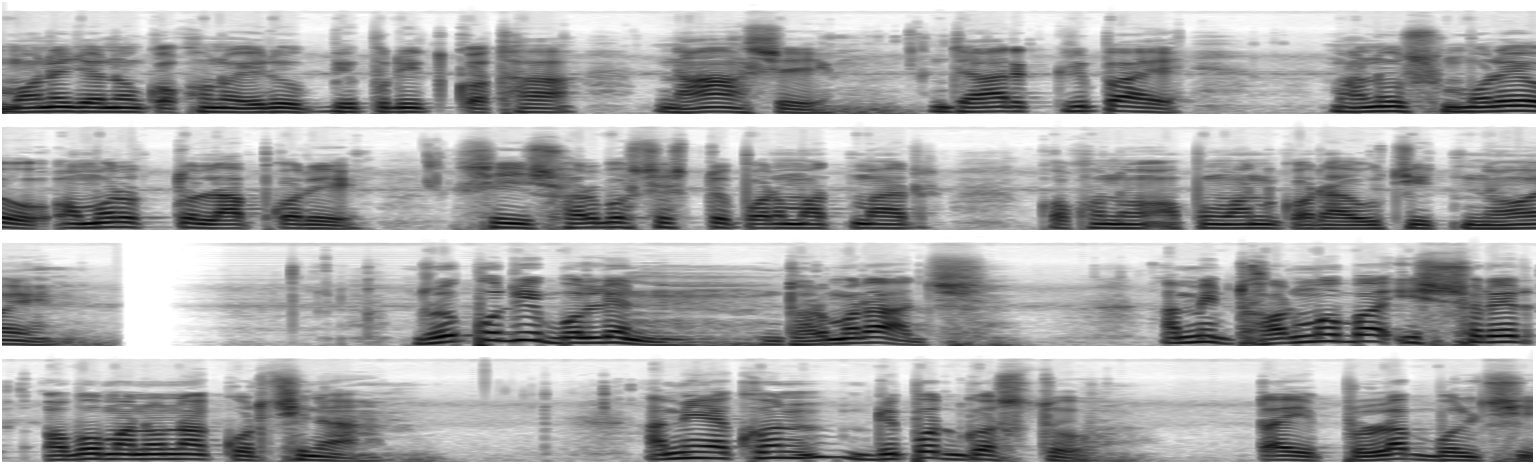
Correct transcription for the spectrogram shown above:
মনে যেন কখনো এরূপ বিপরীত কথা না আসে। যার কৃপায় মানুষ মরেও অমরত্ব লাভ করে, সেই সর্বশ্রেষ্ঠ পরমাত্মার কখনো অপমান করা উচিত নয়। দ্রৌপদী বললেন, ধর্মরাজ আমি ধর্ম বা ঈশ্বরের অবমাননা করছি না। আমি এখন বিপদগ্রস্ত, তাই প্রলাপ বলছি।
